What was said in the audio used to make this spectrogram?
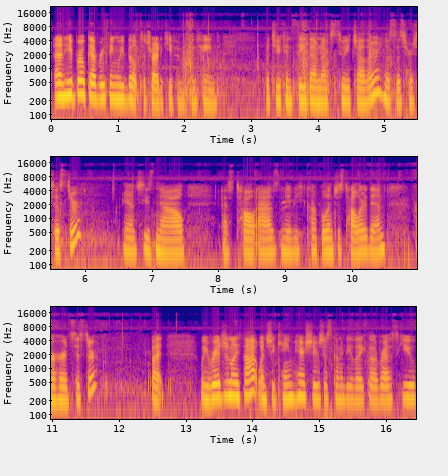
And he broke everything we built to try to keep him contained. But you can see them next to each other. This is her sister, and she's now as tall as maybe a couple inches taller than her herd sister. But we originally thought when she came here, she was just going to be like a rescue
